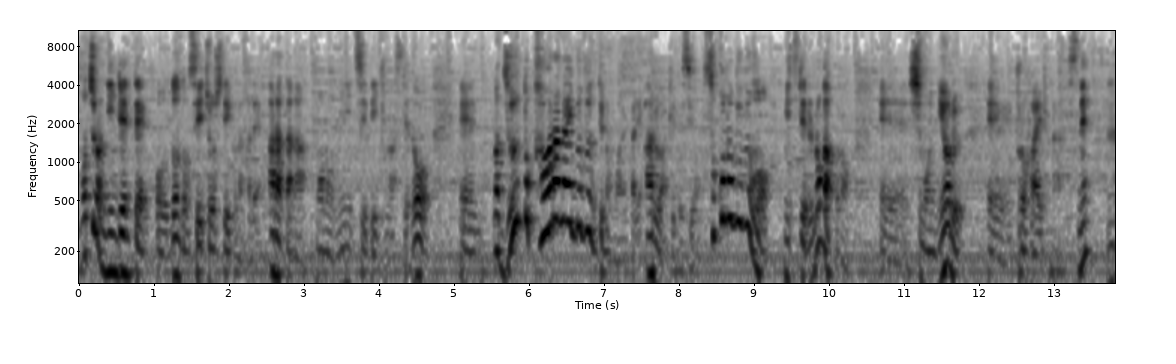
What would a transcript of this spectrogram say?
ー、もちろん人間ってこうどんどん成長していく中で新たなものを身につけていきますけど、えー、まあ、ずっと変わらない部分っていうのもやっぱりあるわけですよ。そこの部分を見つけるのがこの、え指紋による、えプロファイルなんですね、うん、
